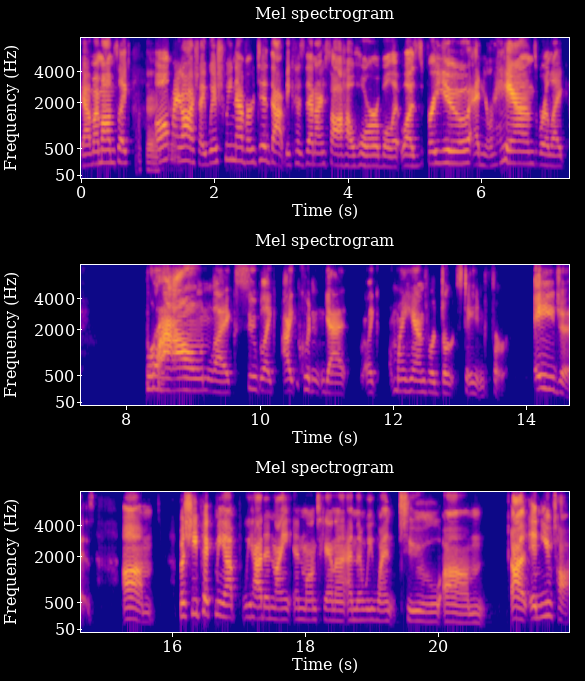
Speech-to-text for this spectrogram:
Yeah, my mom's like, Okay. "Oh my gosh, I wish we never did that because then I saw how horrible it was for you and your hands were like brown like soup like I couldn't get like my hands were dirt stained for ages. Um but she picked me up. We had a night in Montana and then we went to um uh in Utah.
